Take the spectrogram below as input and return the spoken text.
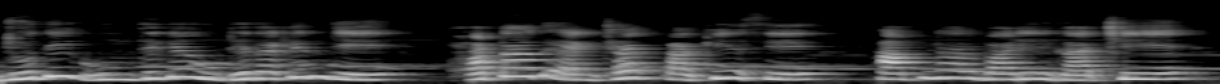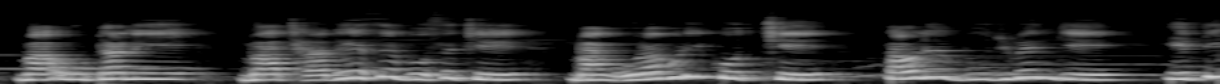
যদি ঘুম থেকে উঠে দেখেন যে হঠাৎ এক ঝাঁক পাখি এসে আপনার বাড়ির গাছে বা উঠানে বা ছাদে এসে বসেছে বা ঘোরাঘুরি করছে তাহলে বুঝবেন যে এটি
